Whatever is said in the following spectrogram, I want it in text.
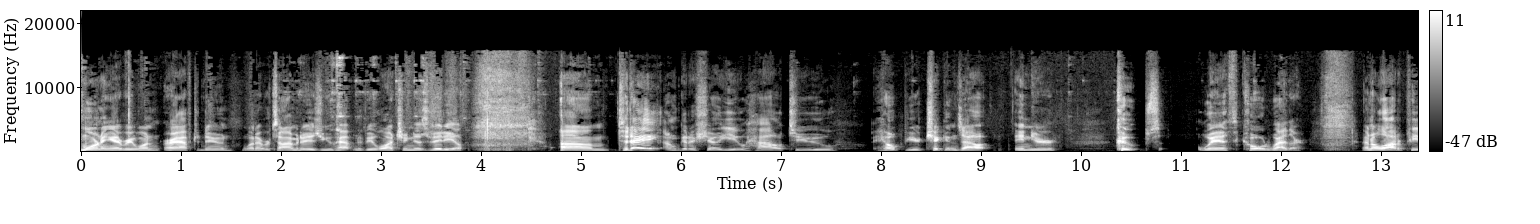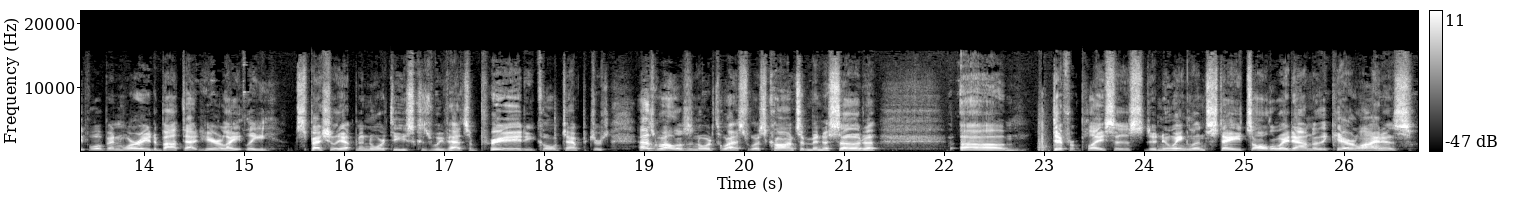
Morning, everyone, or afternoon, whatever time it is you happen to be watching this video. Um, today, I'm going to show you how to help your chickens out in your coops with cold weather. And a lot of people have been worried about that here lately, especially up in the Northeast, because we've had some pretty cold temperatures, as well as the Northwest, Wisconsin, Minnesota, um, different places, the New England states, all the way down to the Carolinas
